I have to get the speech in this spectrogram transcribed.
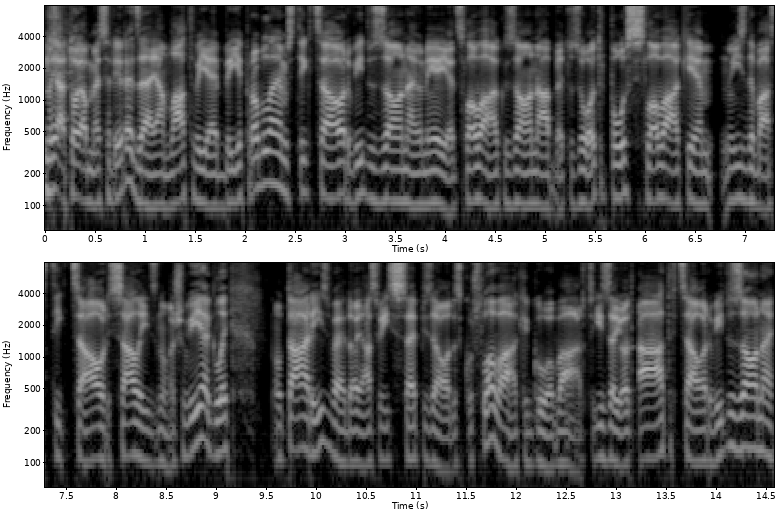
Nu jā, to jau mēs arī redzējām. Latvijai bija problēmas tikt cauri viduszonai un ieiet Slovāku zonā, bet uz otru pusi Slovākiem nu, izdevās tikt cauri ļoti salīdzinoši viegli. Un tā arī izveidojās visas epizodes, kur Slovāki guva vārdus, izējot ātri cauri viduszonai.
